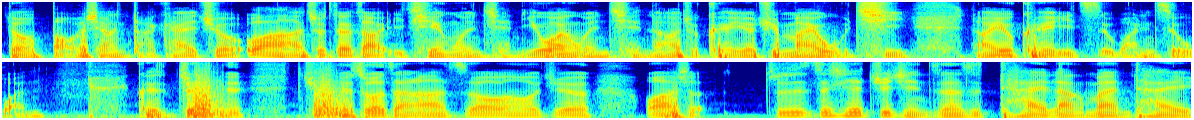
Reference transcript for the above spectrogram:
都有宝箱，打开就哇，就得到一千文钱、一万文钱，然后就可以又去买武器，然后又可以一直玩一直玩。可是就是就是说长大之后，我觉得哇，就是这些剧情真的是太浪漫，太。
